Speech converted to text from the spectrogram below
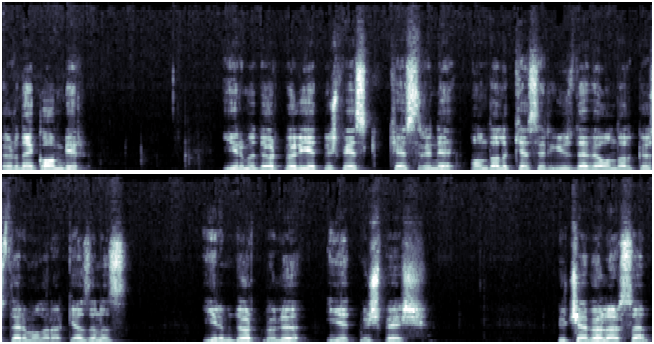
Örnek 11 24 bölü 75 kesrini ondalık kesir yüzde ve ondalık gösterim olarak yazınız. 24 bölü 75. 3'e bölersem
